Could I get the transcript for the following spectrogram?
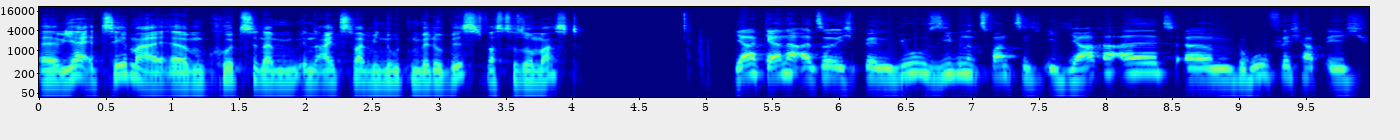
Äh, ja, erzähl mal ähm, kurz in, einem, in, ein, zwei Minuten, wer du bist, was du so machst. Ja, gerne. Also ich bin Ju, 27 Jahre alt. Ähm, beruflich habe ich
